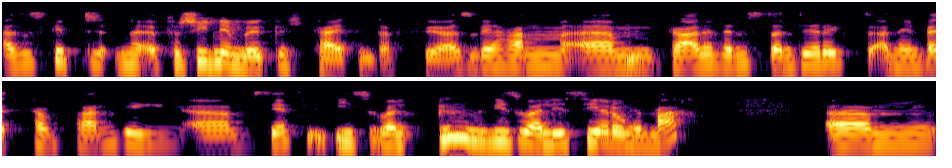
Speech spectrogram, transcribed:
Also es gibt eine, verschiedene Möglichkeiten dafür. Also wir haben ähm, mhm. gerade, wenn es dann direkt an den Wettkampf ranging, ähm, sehr viel Visual Visualisierung gemacht, ähm,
